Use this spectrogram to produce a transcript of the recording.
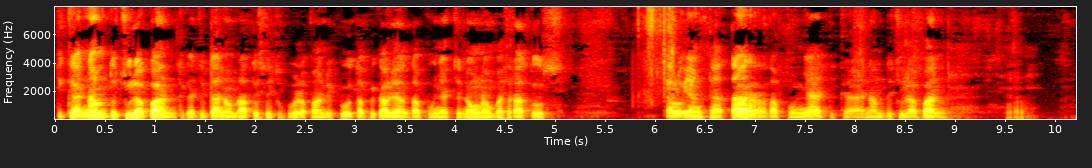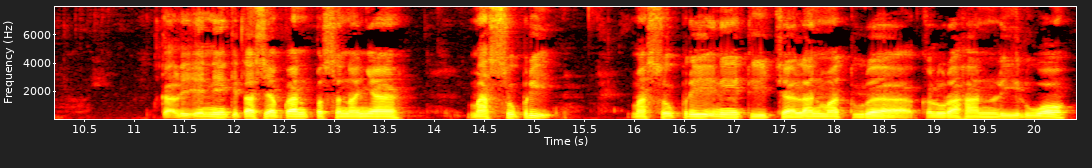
3678 3.678.000 tapi kalau yang tabungnya jenong nambah 100 kalau yang datar tabungnya 3678 kali ini kita siapkan pesenannya Mas Supri. Mas Supri ini di Jalan Madura Kelurahan Liluwo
